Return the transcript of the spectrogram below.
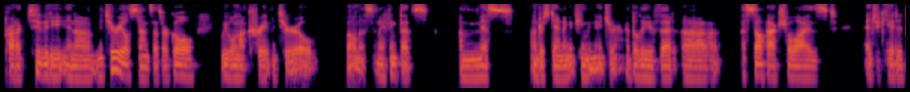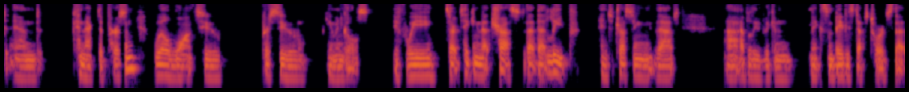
productivity in a material sense as our goal, we will not create material wellness. And I think that's a miss understanding of human nature. I believe that uh, a self actualized, educated, and connected person will want to pursue human goals. If we start taking that trust, that, that leap into trusting that, uh, I believe we can make some baby steps towards that,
